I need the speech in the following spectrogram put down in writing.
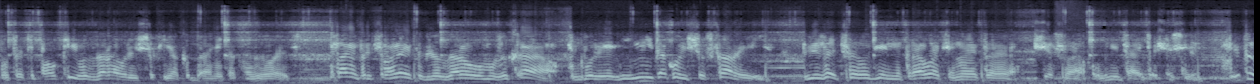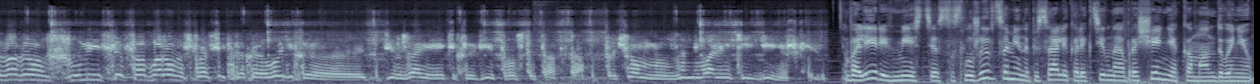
Вот эти полки выздоравливающих, якобы они как называются. Сами представляете, для здорового мужика, тем более не такой еще старый, лежать целый день на кровати, но это, честно, угнетает очень сильно. Это надо у Министерства обороны спросить, какая логика держания этих людей просто так там. Причем за немаленькие денежки. Валерий вместе со служивцами написали коллективное обращение к командованию.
